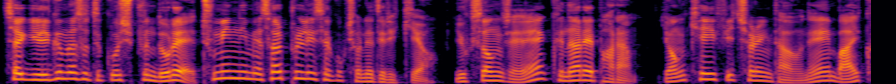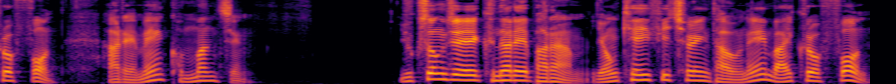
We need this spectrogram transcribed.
책 읽으면서 듣고 싶은 노래, 투미님의 설플리 세곡 전해드릴게요. 육성재의 그날의 바람, Young K 피처링 다운의 Microphone, RM의 건망증. 육성재의 그날의 바람, Young K 피처링 다운의 Microphone,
